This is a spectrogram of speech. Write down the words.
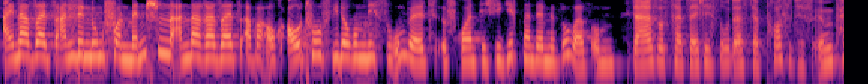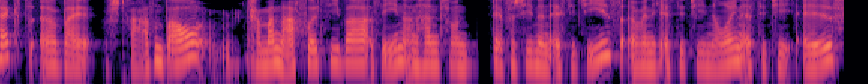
Einerseits Anbindung von Menschen, andererseits aber auch Autos wiederum nicht so umweltfreundlich. Wie geht man denn mit sowas um? Da ist es tatsächlich so, dass der Positive Impact äh, bei Straßenbau kann man nachvollziehbar sehen anhand von der verschiedenen SDGs. Äh, wenn ich SDG 9, SDG 11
